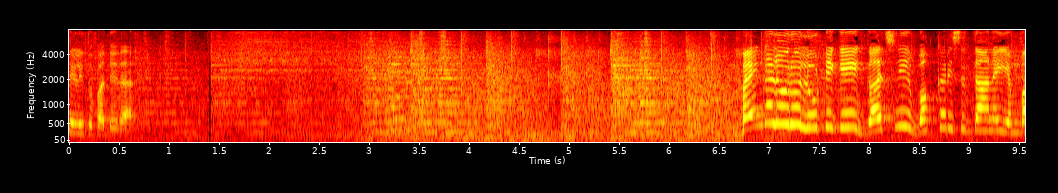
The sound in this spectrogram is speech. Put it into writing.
ತಿಳಿದು ಬಂದಿದೆ. ಲೂಟಿಗೆ ಗಜ್ನಿ ಒಕ್ಕರಿಸಿದ್ದಾನೆ ಎಂಬ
